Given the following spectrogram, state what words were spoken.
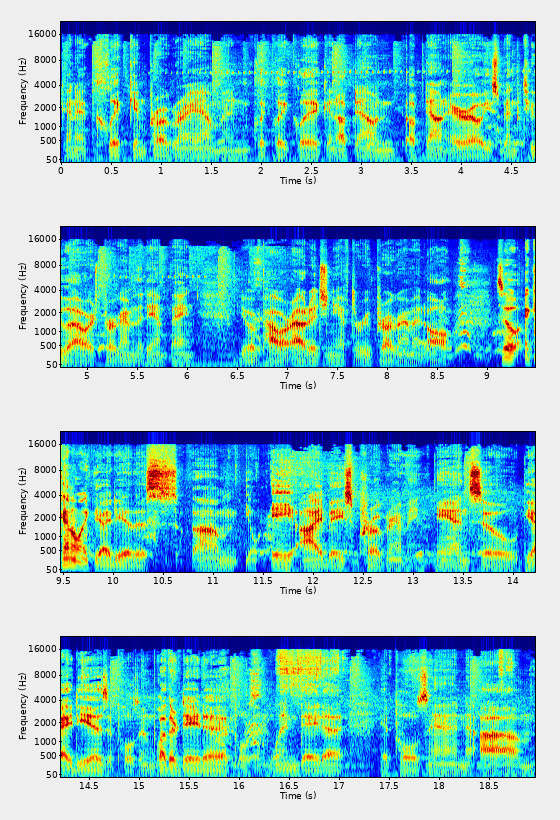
kind of click and program and click click click and up down up down arrow. You spend two hours programming the damn thing. You have a power outage and you have to reprogram it all. So I kind of like the idea of this um, you know AI based programming. And so the idea is it pulls in weather data it pulls in wind data it pulls in um,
